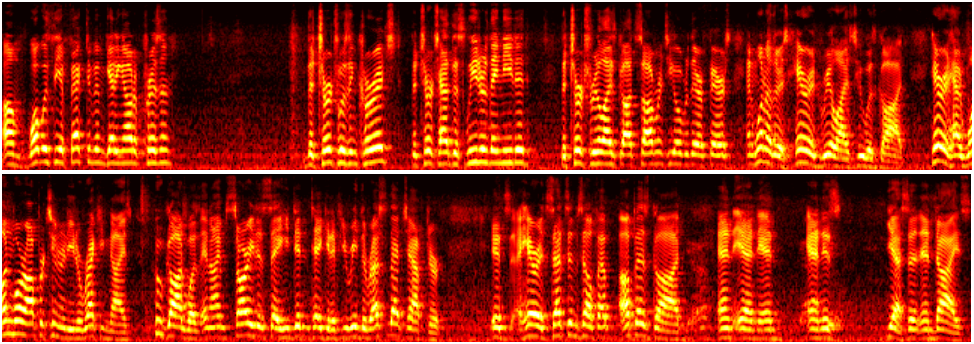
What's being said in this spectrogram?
Um, what was the effect of him getting out of prison? The church was encouraged. The church had this leader they needed. The church realized God's sovereignty over their affairs. And one other is Herod realized who was God. Herod had one more opportunity to recognize who God was. And I'm sorry to say he didn't take it. If you read the rest of that chapter, it's Herod sets himself up, up as God and and and and is yes and, and dies.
